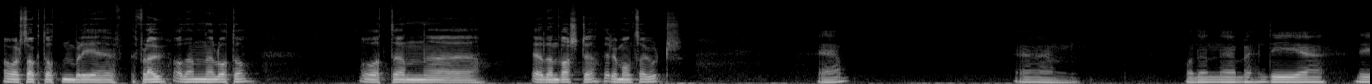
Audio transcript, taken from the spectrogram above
har vel sagt at han blir flau av den låta. Og at den uh, er den verste Ramones har gjort. Ja. Um, og den eh, De, de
